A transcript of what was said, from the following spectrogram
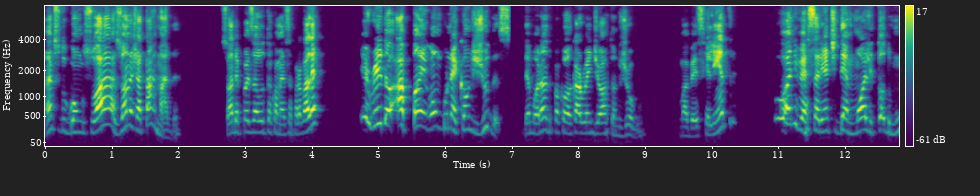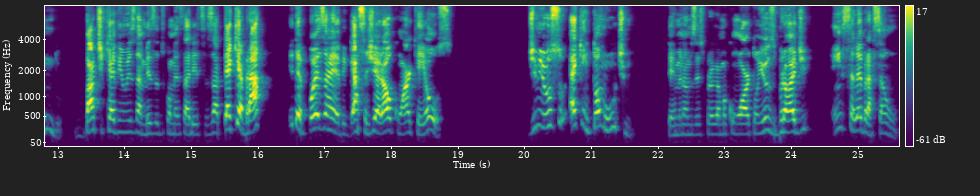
Antes do gongo soar, a zona já tá armada. Só depois a luta começa para valer. E Riddle apanha igual um bonecão de Judas, demorando para colocar Randy Orton no jogo. Uma vez que ele entra, o aniversariante demole todo mundo, bate Kevin Owens na mesa dos comentaristas até quebrar e depois arregaça geral com RKOs. Jimmy Uso é quem toma o último. Terminamos esse programa com Orton e os Brody em celebração.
